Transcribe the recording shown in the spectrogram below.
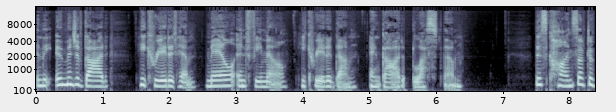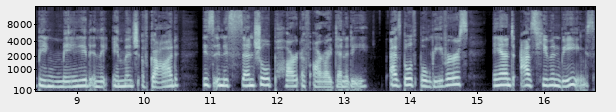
In the image of God, he created him, male and female. He created them, and God blessed them. This concept of being made in the image of God is an essential part of our identity as both believers and as human beings.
